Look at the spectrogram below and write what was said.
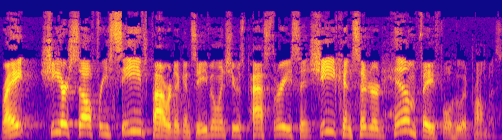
right? She herself received power to conceive even when she was past three, since she considered him faithful who had promised.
